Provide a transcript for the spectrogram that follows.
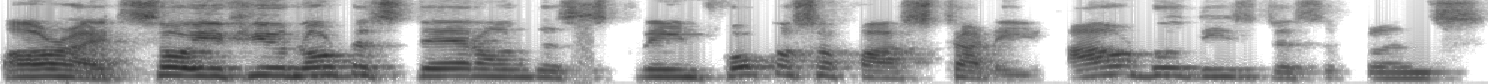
All right. So if you notice there on the screen, focus of our study, how do these disciplines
